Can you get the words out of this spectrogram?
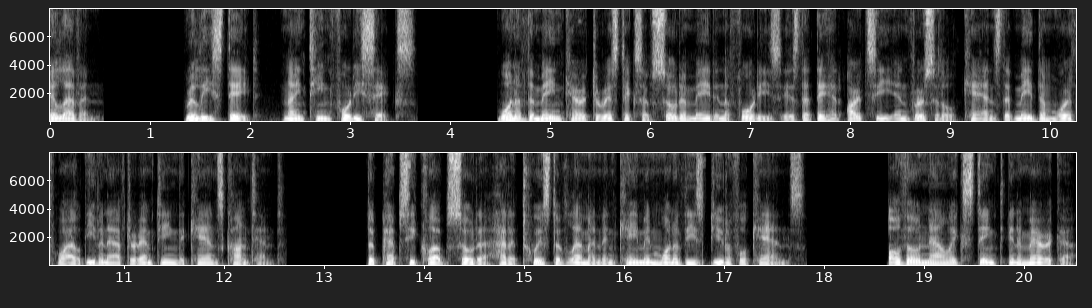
11. Release date, 1946. One of the main characteristics of soda made in the 40s is that they had artsy and versatile cans that made them worthwhile even after emptying the can's content. The Pepsi Club soda had a twist of lemon and came in one of these beautiful cans. Although now extinct in America,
